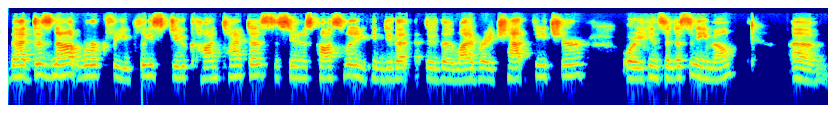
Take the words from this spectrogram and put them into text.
that does not work for you, please do contact us as soon as possible. You can do that through the library chat feature, or you can send us an email. Um,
